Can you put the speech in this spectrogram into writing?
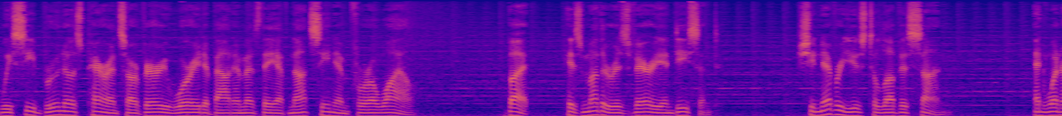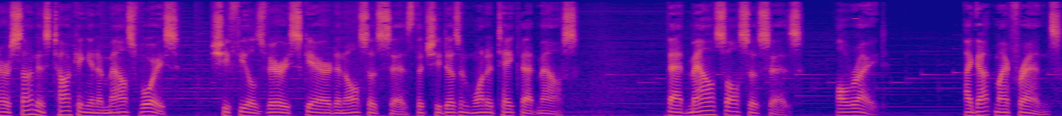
we see Bruno's parents are very worried about him as they have not seen him for a while. But, his mother is very indecent. She never used to love his son. And when her son is talking in a mouse voice, she feels very scared and also says that she doesn't want to take that mouse. That mouse also says, alright. I got my friends.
